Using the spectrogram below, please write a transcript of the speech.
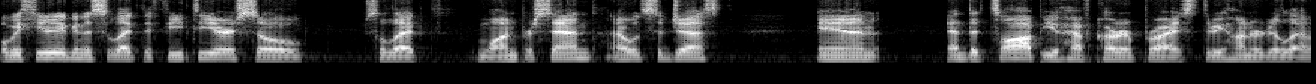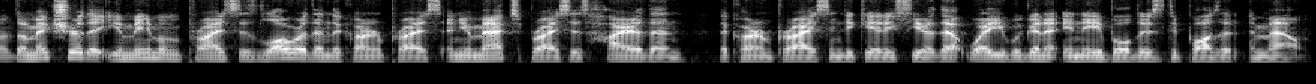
Over here, you're going to select the fee tier, so select 1%, I would suggest. And at the top, you have current price, 311. So make sure that your minimum price is lower than the current price and your max price is higher than the current price indicated here. That way, we're going to enable this deposit amount.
